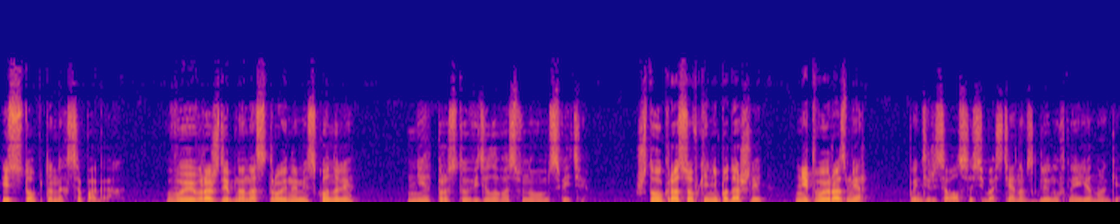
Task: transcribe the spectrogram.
и стоптанных сапогах. «Вы враждебно настроены, мисс Коннелли?» «Нет, просто увидела вас в новом свете». «Что, кроссовки не подошли? Не твой размер?» Поинтересовался Себастьян, взглянув на ее ноги.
